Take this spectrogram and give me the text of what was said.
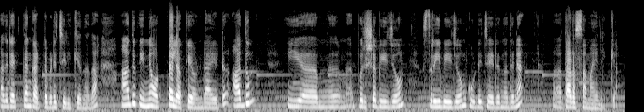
അത് രക്തം കട്ടപിടിച്ചിരിക്കുന്നത്. അത് പിന്നെ ഒട്ടലൊക്കെ ഉണ്ടായിട്ട് അതും ഈ പുരുഷ ബീജവും സ്ത്രീ ബീജവും കൂട്ടിച്ചേരുന്നതിന് തടസ്സമായി നിൽക്കാം.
